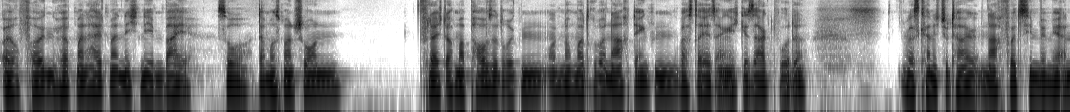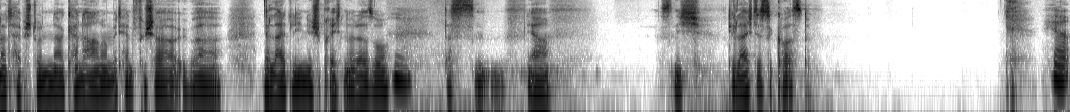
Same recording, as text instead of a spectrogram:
eure Folgen hört man halt mal nicht nebenbei. So, da muss man schon vielleicht auch mal Pause drücken und nochmal drüber nachdenken, was da jetzt eigentlich gesagt wurde. Das kann ich total nachvollziehen, wenn wir anderthalb Stunden da, keine Ahnung, mit Herrn Fischer über eine Leitlinie sprechen oder so. Hm. Das, ja, ist nicht die leichteste Kost. Ja,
